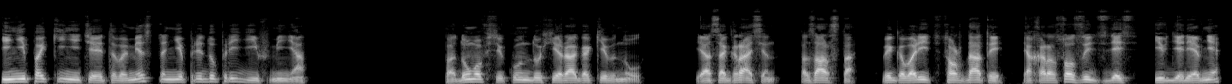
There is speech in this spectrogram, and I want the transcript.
и не покинете этого места, не предупредив меня. Подумав секунду, Хирага кивнул. Я согласен, пожалуйста, вы говорите, солдаты, я хорошо жить здесь и в деревне?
